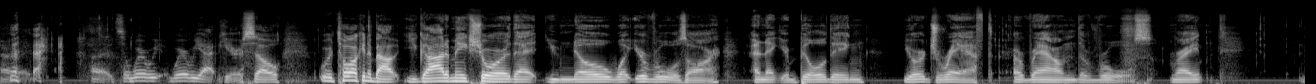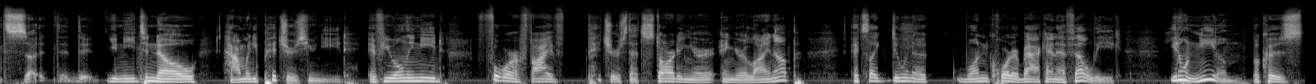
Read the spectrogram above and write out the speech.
All right. All right. So where we where we at here? So we're talking about you got to make sure that you know what your rules are and that you're building your draft around the rules, right? So you need to know how many pitchers you need. If you only need four or five pitchers that start in your in your lineup, it's like doing a one quarterback NFL league. You don't need them because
